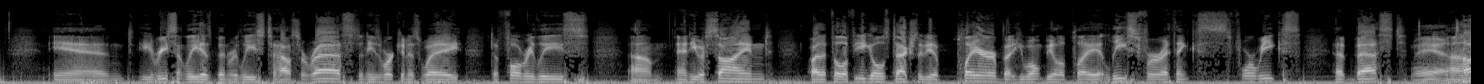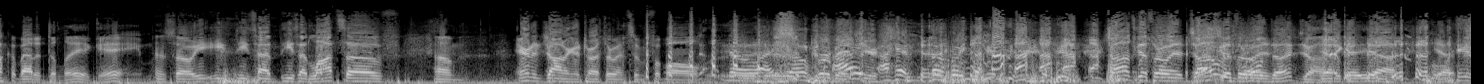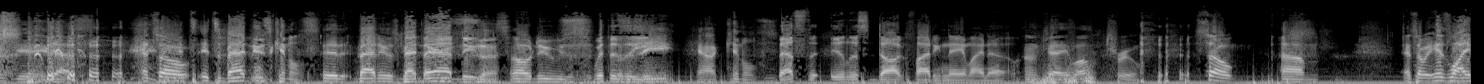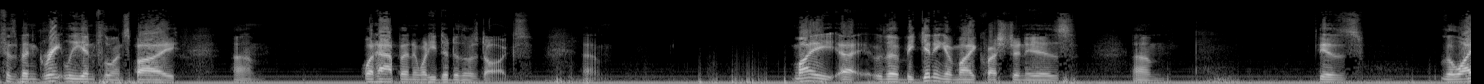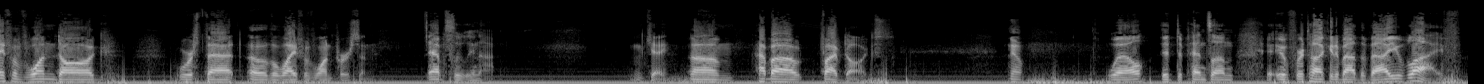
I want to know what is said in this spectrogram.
And he recently has been released to house arrest, and he's working his way to full release. Um, and he was signed by the Philadelphia Eagles to actually be a player, but he won't be able to play at least for, I think, four weeks at best. Man, Um, talk about a delay a game. and so he, he he's had he's had lots of. Um, Aaron and Jon are going to try to throw in some football. No, I, no, verbiage I, here. I have no idea. Jon's going to throw in. Jon's going to throw well in. done, Jon. Yeah, okay, yeah, Yes. yes, yes. And so It's, it's Bad Newz Kennels. it, bad news. Bad Bad news. news. Oh, news With a Z. Yeah, kennels. That's the illest dogfighting name I know. Okay, well, true. so, um, and so his life has been greatly influenced by um, what happened and what he did to those dogs. Um, my uh, the beginning of my question is um, is the life of one dog worth that of the life of one person? Absolutely not. Okay. Um, how about five dogs? No. Well, it depends on if we're talking about the value of life,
